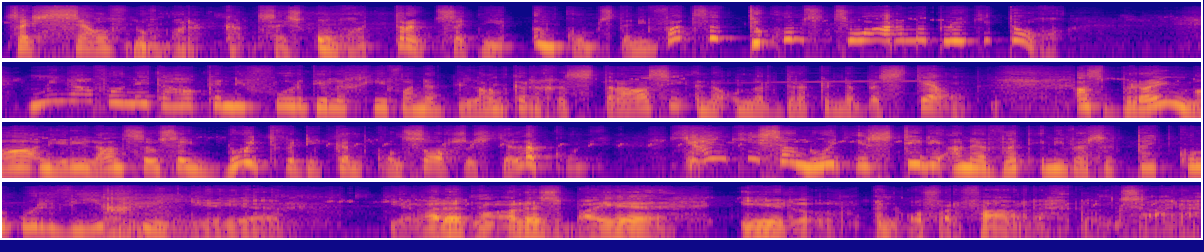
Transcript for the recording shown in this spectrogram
Sy self nog maar 'n kind. Sy's ongetroud, sy het nie 'n inkomste nie. Wat 'n toekoms het so 'n arme bloetjie tog? Mina wou net haar kind die voordele gee van 'n blanke registrasie in 'n onderdrukkende bestel. As bruin ma in hierdie land sou sy nooit vir die kind kon sorg soos julle kon nie. Jantjie sou nooit eers studie aan 'n wit universiteit kon oorweeg nie. Jy uh, jy laat dit nou alles baie edel en offervaardig klink, Sarah.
